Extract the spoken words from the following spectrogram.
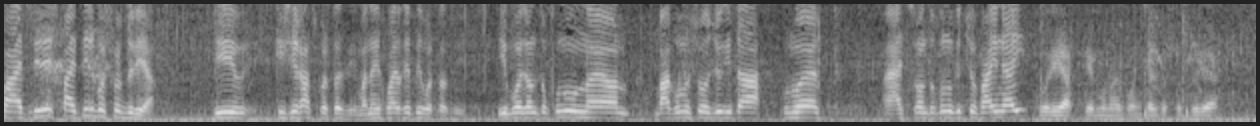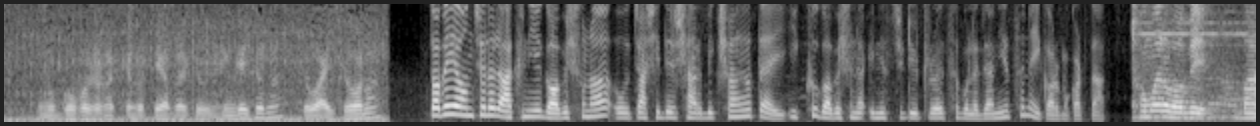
পঁয়ত্রিশ পঁয়ত্রিশ বছর ধরিয়া কৃষি কাজ করতেছি মানে খয়ের খেতি করতেছি। এই পর্যন্ত কোনো উন্নয়ন বা কোনো সহযোগিতা কোনো আজ পর্যন্ত কোনো কিছু পাই নাই। করে আজকে মনে হয় পঞ্চাশ বছর ধরে কোনো গবেষণা কেন্দ্র থেকে আমরা কেউ জিঙ্গাইছো না কেউ আইসেও না। তবে এই অঞ্চলের আখ নিয়ে গবেষণা ও চাষিদের সার্বিক সহায়তায় ইক্ষু গবেষণা ইনস্টিটিউট রয়েছে বলে জানিয়েছেন এই কর্মকর্তা। সময়ের অভাবে বা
